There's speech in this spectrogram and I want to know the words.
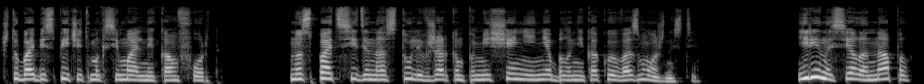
чтобы обеспечить максимальный комфорт. Но спать, сидя на стуле в жарком помещении, не было никакой возможности. Ирина села на пол,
